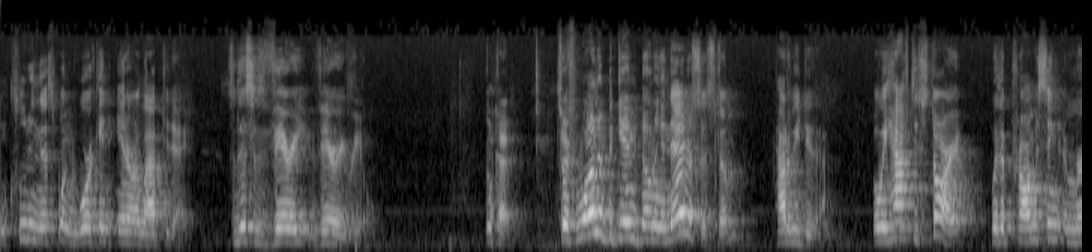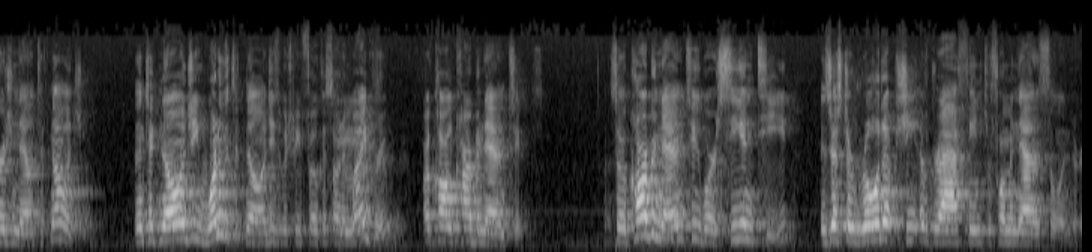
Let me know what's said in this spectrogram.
including this one, working in our lab today. So this is very, very real. Okay, so if we want to begin building a nanosystem, how do we do that? Well, we have to start with a promising emerging nanotechnology. And the technology, one of the technologies which we focus on in my group, are called carbon nanotubes. So a carbon nanotube, or CNT, is just a rolled up sheet of graphene to form a nanocylinder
